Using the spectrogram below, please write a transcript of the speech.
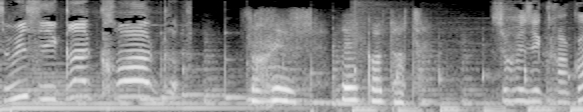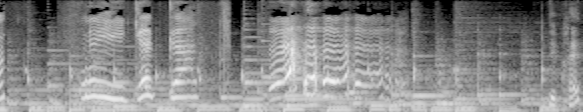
Cerise et cracotte. Cerise et cracotte. Cerise et cracotte. Oui, cracotte. T'es prête?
